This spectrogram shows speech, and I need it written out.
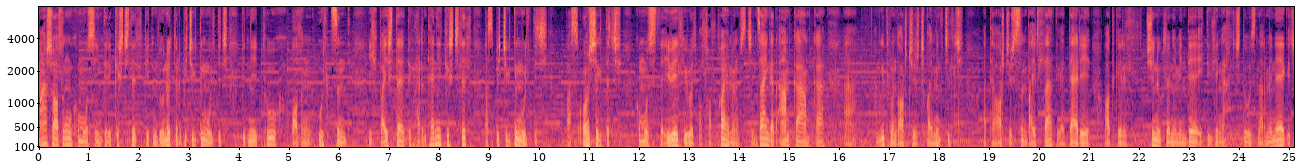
маш олон хүмүүсийн тэр гэрчлэл бидэнд өнөөдөр бичигдэн үлдэж бидний түүх болон үлдсэнд их баяртай байдаг. Харин таны гэрчлэл бас бичигдэн үлдэж бас уншигдаж хүмүүст ивэл юрэл болох болтугай хэмээн хүсэж байна. За ингээд амка амка хамгийн түрүүнд орж ирж гой мэдчилж тэ орж ирсэн баярлаа. Тэгээ дайри од гэрэл шинэ өглөөний мэндэ итгэлийн ах эгч дүүс нар минь ээ гэж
